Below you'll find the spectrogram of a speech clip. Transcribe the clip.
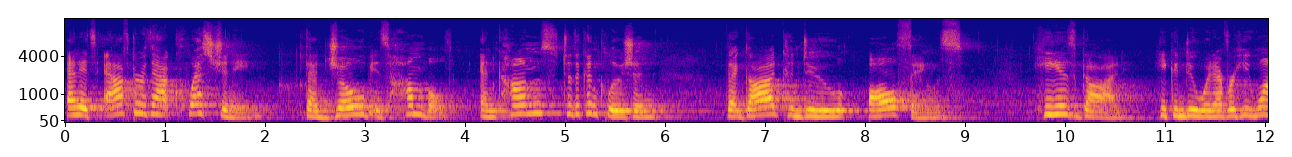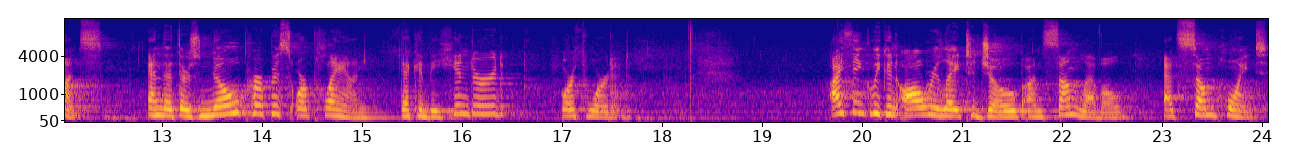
and it's after that questioning that Job is humbled and comes to the conclusion that God can do all things. He is God, He can do whatever He wants, and that there's no purpose or plan that can be hindered or thwarted. I think we can all relate to Job on some level at some point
